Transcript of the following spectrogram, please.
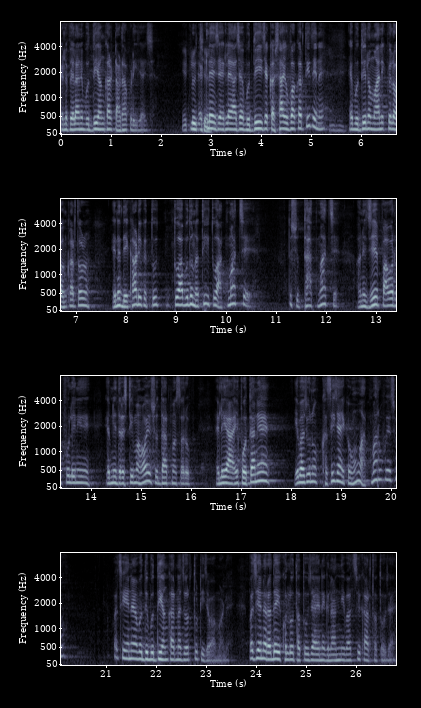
એટલે પહેલાંની બુદ્ધિ અહંકાર ટાઢા પડી જાય છે. એટલું જ એટલે જ એટલે આજે બુદ્ધિ જે કશાય ઊભા કરતી હતી ને એ બુદ્ધિનો માલિક પેલો અહંકાર તો એને દેખાડ્યું કે તું તું આ બધું નથી તું આત્મા જ છે. તું શુદ્ધાત્મા જ છે. અને જે પાવરફુલ એની એમની દ્રષ્ટિમાં હોય શુદ્ધાત્મા સ્વરૂપ એટલે આ એ પોતાને એ બાજુનું ખસી જાય કે હું આત્મા રૂપે છું. પછી એને આ બધી બુદ્ધિ અહંકારના જોર તૂટી જવા માંડે. પછી એને હૃદય ખુલ્લું થતું જાય એને જ્ઞાનની વાત સ્વીકાર થતો જાય.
